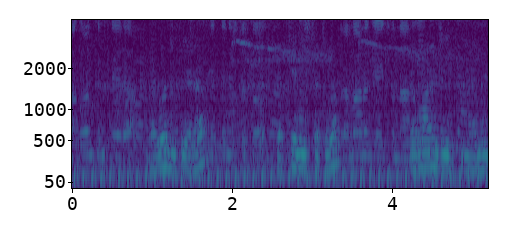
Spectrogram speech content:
భగవంతుని పేర భగవంతు పేర సత్యనిష్టతో సత్యనిష్టతో ప్రమాణం చేస్తున్నాను ప్రమాణం చేస్తున్నాను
